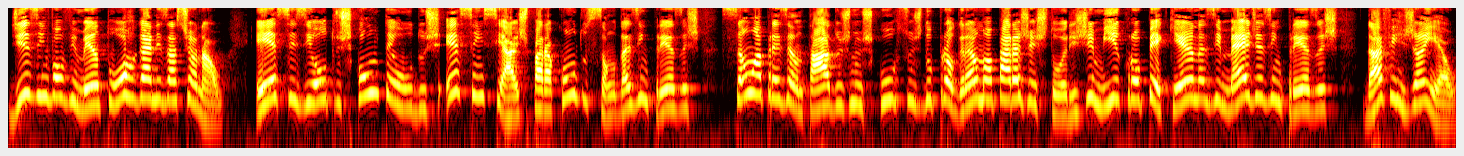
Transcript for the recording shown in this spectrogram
desenvolvimento organizacional. Esses e outros conteúdos essenciais para a condução das empresas são apresentados nos cursos do Programa para Gestores de Micro, Pequenas e Médias Empresas da Firjan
